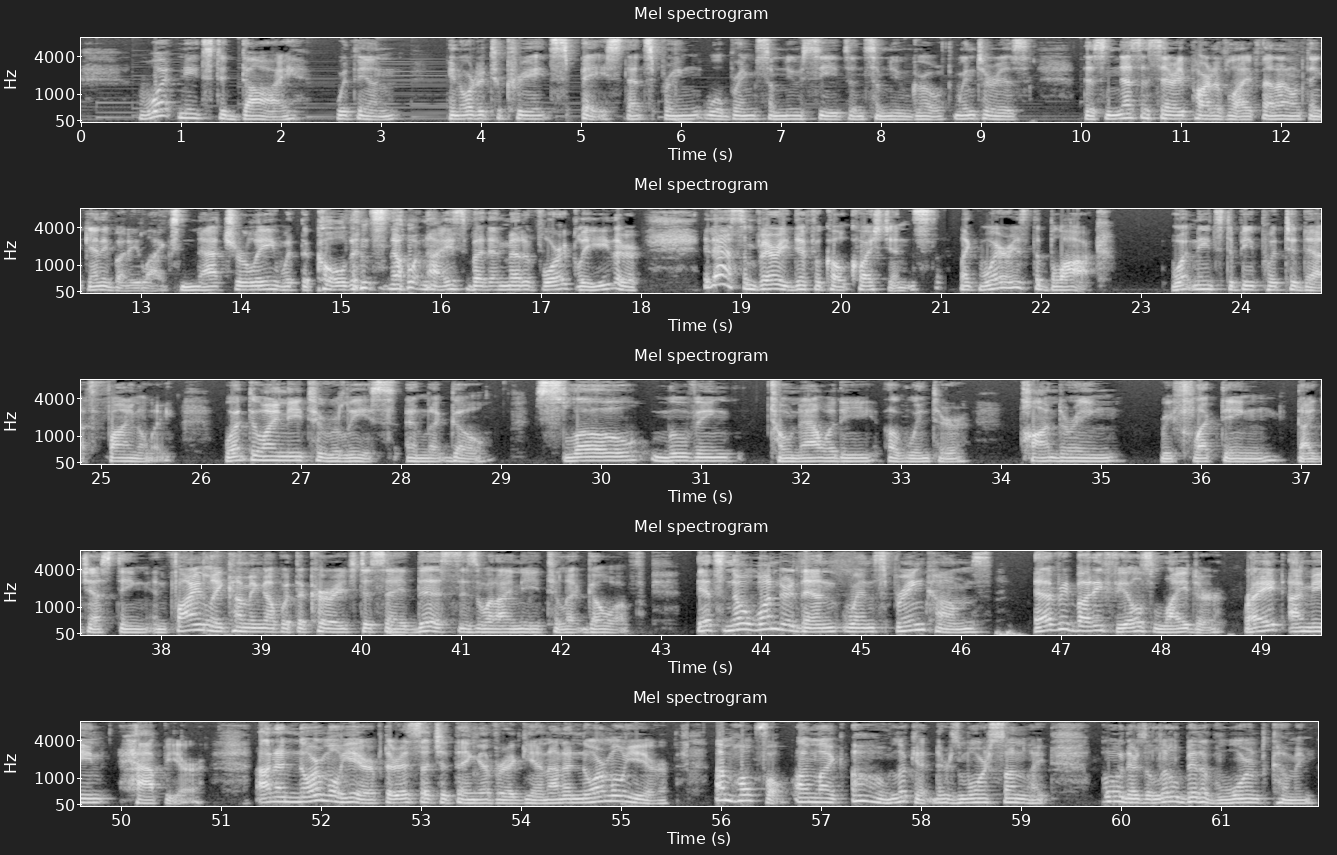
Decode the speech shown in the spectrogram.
what needs to die within in order to create space that spring will bring some new seeds and some new growth. Winter is this necessary part of life that I don't think anybody likes naturally with the cold and snow and ice, but metaphorically either. It asks some very difficult questions like where is the block? What needs to be put to death finally? What do I need to release and let go? Slow moving tonality of winter, pondering, reflecting, digesting, and finally coming up with the courage to say, This is what I need to let go of. It's no wonder then when spring comes, everybody feels lighter, right? I mean, happier. On a normal year, if there is such a thing ever again, on a normal year, I'm hopeful. I'm like, oh, look at, there's more sunlight oh, there's a little bit of warmth coming.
